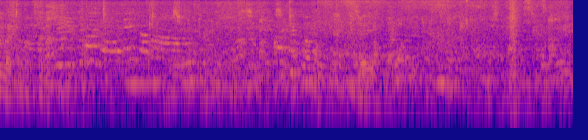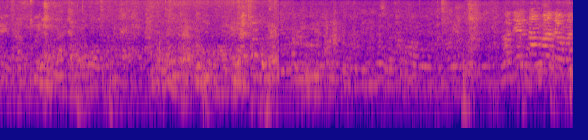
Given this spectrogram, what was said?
53番でお待ち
